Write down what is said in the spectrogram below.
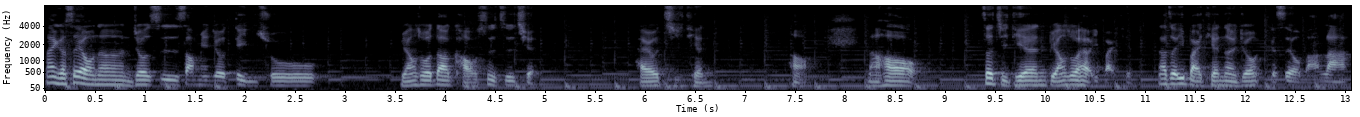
那 Excel 呢，你就是上面就定出，比方说到考试之前还有几天，好，然后这几天，比方说还有一百天，那这一百天呢，你就用 Excel 把它拉，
